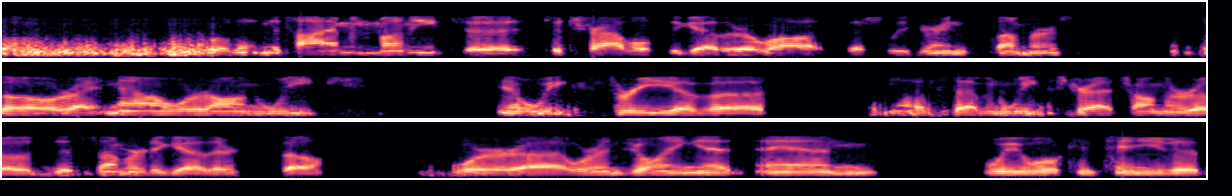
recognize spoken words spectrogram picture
put in the time and money to to travel together a lot, especially during the summers. So right now we're on week you know, week three of a you know, seven week stretch on the road this summer together. So we're uh, we're enjoying it, and we will continue to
